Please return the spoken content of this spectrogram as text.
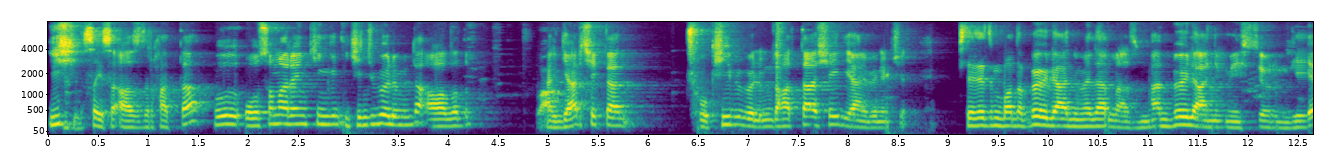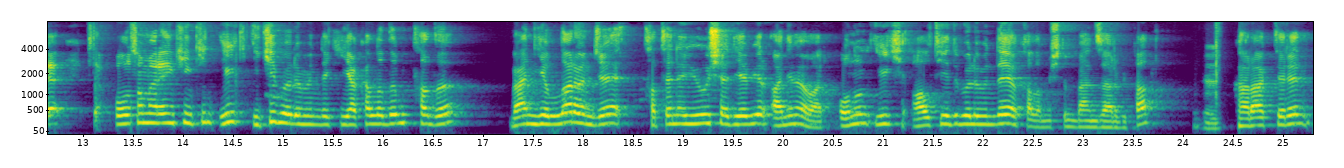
İş sayısı azdır hatta. Bu Osama Ranking'in ikinci bölümünde ağladım. Wow. Yani gerçekten çok iyi bir bölümdü. Hatta şeydi yani benim için. İşte dedim bana böyle animeler lazım. Ben böyle anime istiyorum diye. İşte Osama Ranking'in ilk iki bölümündeki yakaladığım tadı ben yıllar önce Tatene Yusha diye bir anime var. Onun ilk 6-7 bölümünde yakalamıştım benzer bir tat. Hı. Karakterin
